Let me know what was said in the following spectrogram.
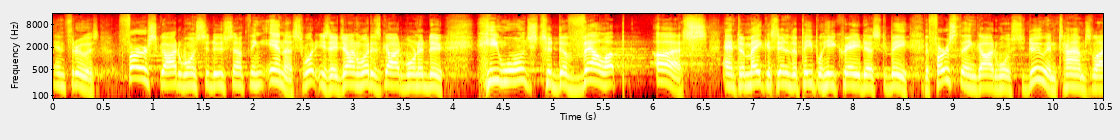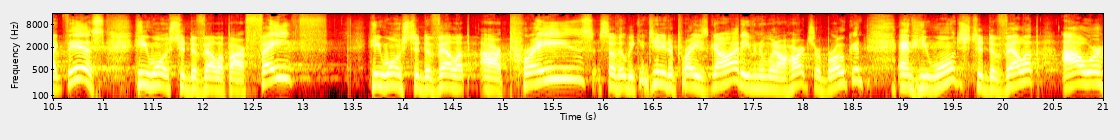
and through us. First, God wants to do something in us. What do you say, Jon, what does God want to do? He wants to develop us and to make us into the people He created us to be. The first thing God wants to do in times like this, He wants to develop our faith. He wants to develop our praise so that we continue to praise God even when our hearts are broken. And He wants to develop our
